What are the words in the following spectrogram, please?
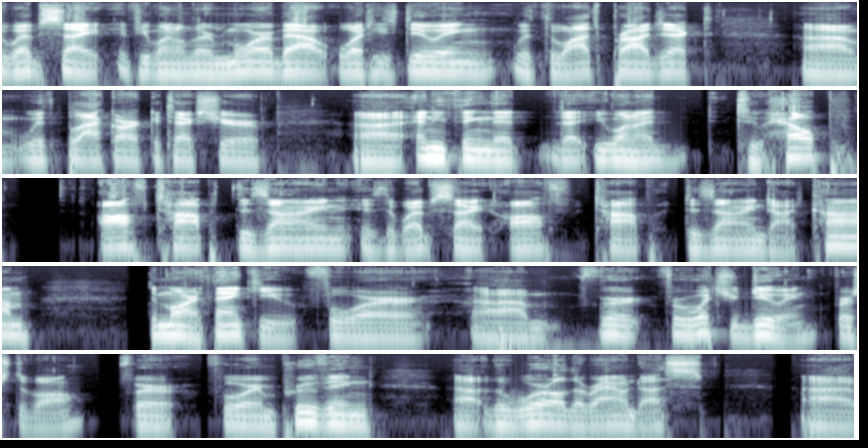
The website, if you want to learn more about what he's doing with the Watts Project, um, with Black Architecture, uh, anything that that you want to to help off Top Design is the website, offtopdesign.com. Demar, thank you for um, for for what you're doing. First of all, for for improving uh, the world around us, uh,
